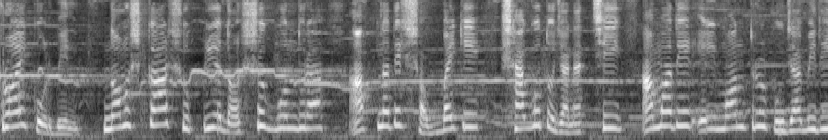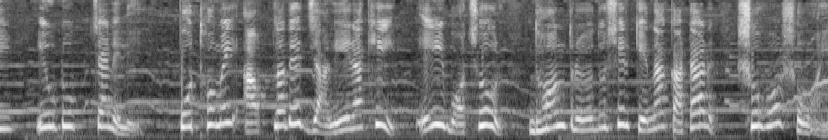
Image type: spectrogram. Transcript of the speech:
ক্রয় করবেন। নমস্কার, সুপ্রিয় দর্শক বন্ধুরা, আপনাদের সবাইকে স্বাগত জানাচ্ছি আমাদের এই মন্ত্র পূজাবিধি ইউটিউব চ্যানেলে। প্রথমেই আপনাদের জানিয়ে রাখি, এই বছর ধন ত্রয়োদশীর কেনাকাটার শুভ সময়।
